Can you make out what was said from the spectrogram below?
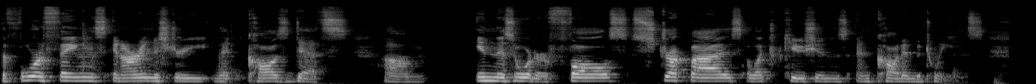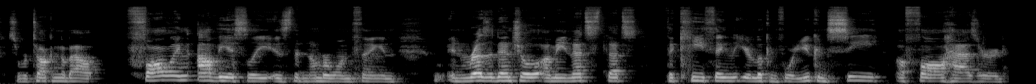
the four things in our industry that cause deaths um, in this order falls, struck bys, electrocutions, and caught in betweens. So we're talking about falling, obviously, is the number one thing. And in residential, I mean, that's, that's, the key thing that you're looking for. You can see a fall hazard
